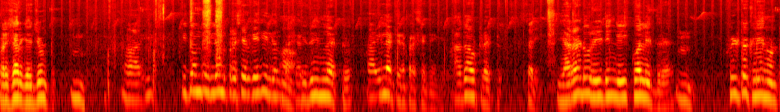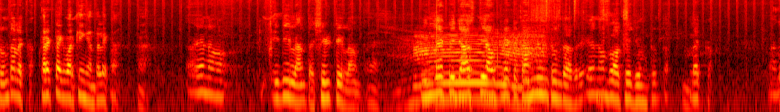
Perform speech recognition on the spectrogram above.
ಪ್ರೆಷರ್ ಗೇಜ್ ಉಂಟು. ಇದೊಂದು ಇಲ್ಲೊಂದು ಪ್ರೆಷರ್ ಗೇಜ್ ಇಲ್ಲೊಂದು ಹಾ, ಪ್ರೆಷರ್ ಇದು ಇನ್ಲೆಟ್ ಇದೆ ಪ್ರೆಷರ್ ಗೇಜ್ ಅದು ಔಟ್ಲೆಟ್ ಸರಿ. ಎರಡು ರೀಡಿಂಗ್ ಈಕ್ವಲ್ ಇದ್ದರೆ ಹ್ಞೂ ಫಿಲ್ಟರ್ ಕ್ಲೀನ್ ಉಂಟು ಅಂತ ಲೆಕ್ಕ. ಕರೆಕ್ಟಾಗಿ ವರ್ಕಿಂಗ್ ಅಂತ ಲೆಕ್ಕ. ಹಾಂ. ಏನು ಇದಿಲ್ಲ ಅಂತ ಶಿಲ್ಟ್ ಇಲ್ಲ ಅಂತ. ಇನ್ಲೆಟ್ ಜಾಸ್ತಿ ಔಟ್ಲೆಟ್ ಕಮ್ಮಿ ಉಂಟು ಅಂತಾದರೆ ಏನೋ ಬ್ಲಾಕೇಜ್ ಉಂಟು ಅಂತ ಲೆಕ್ಕ. ಆಗ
